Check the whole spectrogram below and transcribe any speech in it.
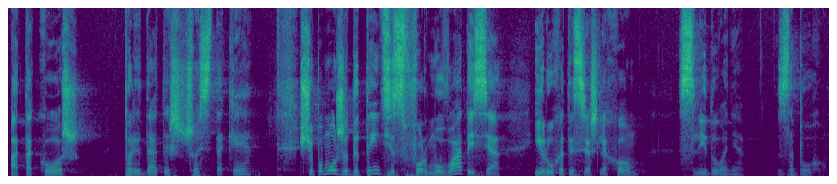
а також передати щось таке, що поможе дитинці сформуватися і рухатися шляхом слідування за Богом.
